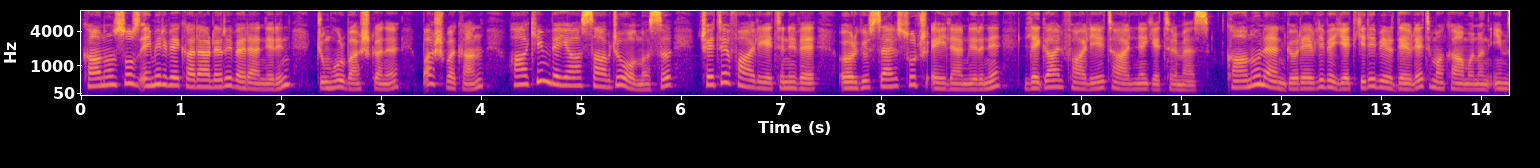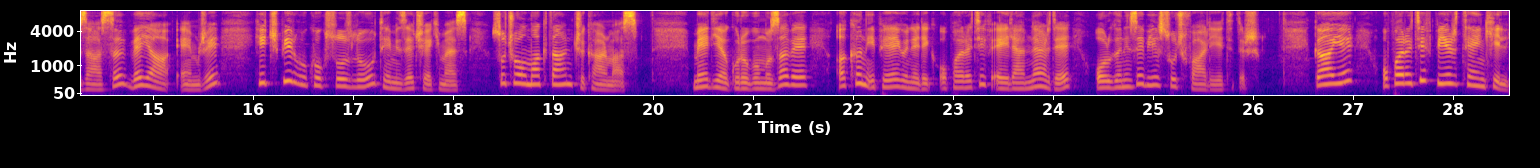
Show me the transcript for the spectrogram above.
Kanunsuz emir ve kararları verenlerin Cumhurbaşkanı, Başbakan, hakim veya savcı olması çete faaliyetini ve örgütsel suç eylemlerini legal faaliyet haline getirmez. Kanunen görevli ve yetkili bir devlet makamının imzası veya emri hiçbir hukuksuzluğu temize çekmez. Suç olmak olmaktan çıkarmaz. Medya grubumuza ve Akın İpek'e yönelik operatif eylemler de organize bir suç faaliyetidir. Gaye, operatif bir tenkil,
